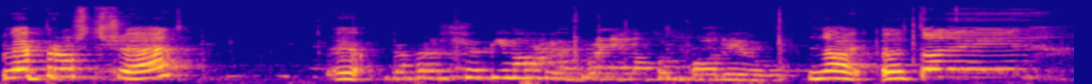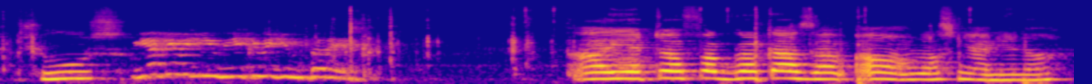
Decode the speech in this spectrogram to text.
Ve prostřed? Jo, na prostě tý mapy úplně na tom pódiu. no, tady, čus. Vidím, já tě vidím tady. A je to fakt velká za... A vlastně ani ne.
